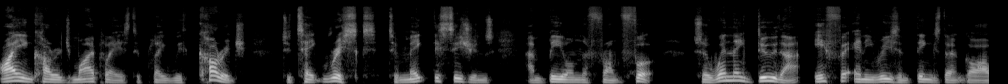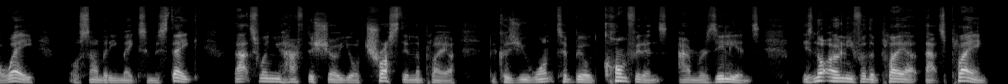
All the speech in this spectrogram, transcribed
I encourage my players to play with courage, to take risks, to make decisions and be on the front foot. So when they do that, if for any reason things don't go our way, or somebody makes a mistake, that's when you have to show your trust in the player because you want to build confidence and resilience. It's not only for the player that's playing,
